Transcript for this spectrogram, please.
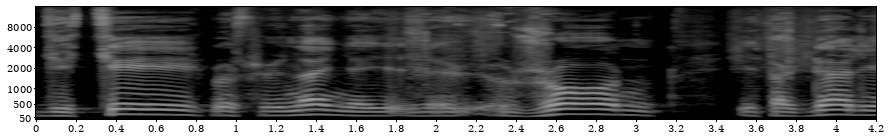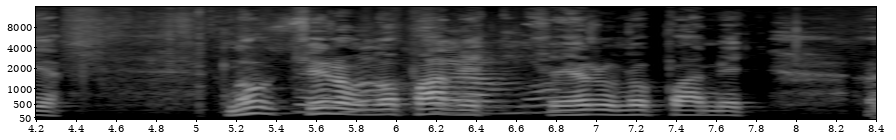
детей, воспоминания жен и так далее. Но все, все равно, равно память, все равно, все равно память э,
